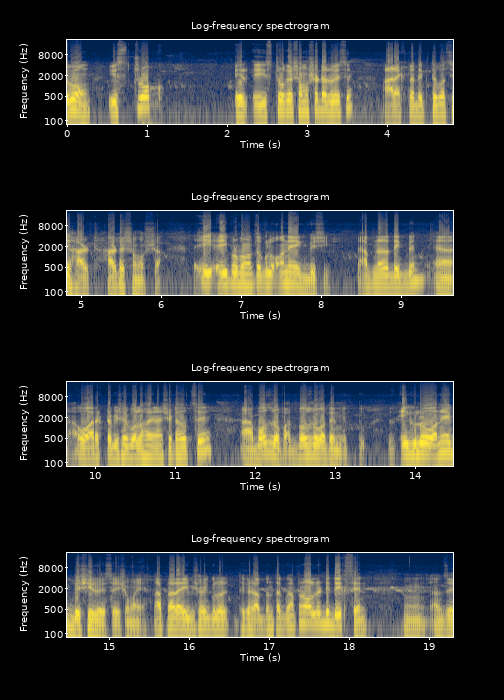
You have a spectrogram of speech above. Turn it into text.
এবং স্ট্রোক এর এই স্ট্রোকের সমস্যাটা রয়েছে, আর একটা দেখতে পাচ্ছি হার্ট হার্টের সমস্যা। এই এই প্রবণতাগুলো অনেক বেশি। আপনারা দেখবেন ও আরেকটা বিষয় বলা হয় না, সেটা হচ্ছে বজ্রপাত, বজ্রপাতের মৃত্যু। এইগুলো অনেক বেশি রয়েছে এই সময়ে। আপনারা এই বিষয়গুলো থেকে সাবধান থাকবেন। আপনারা অলরেডি দেখছেন যে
